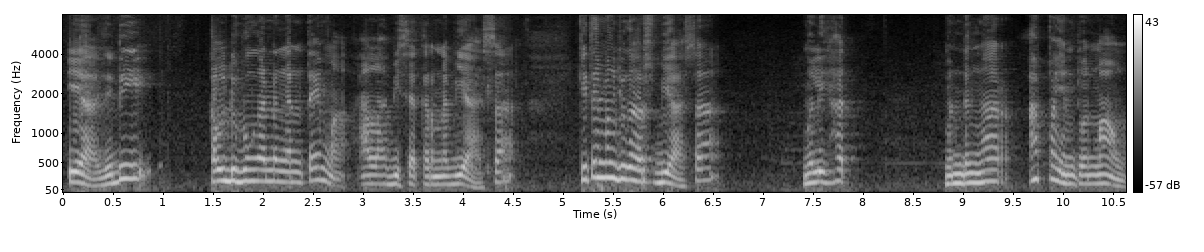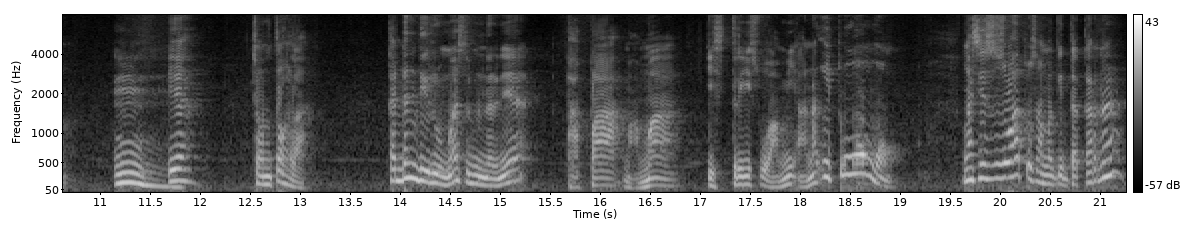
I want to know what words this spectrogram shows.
Iya, jadi kalau dihubungkan dengan tema Allah bisa karena biasa, kita memang juga harus biasa melihat, mendengar apa yang Tuhan mau. Hmm. Ya, contoh lah. Kadang di rumah sebenarnya papa, mama, istri, suami, anak itu ngomong. Ngasih sesuatu sama kita karena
